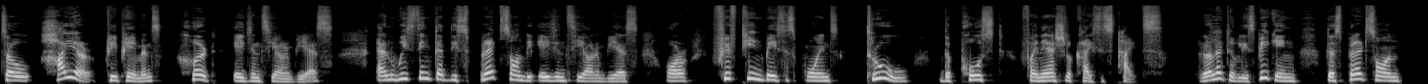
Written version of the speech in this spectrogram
So higher prepayments hurt agency RMBS. And we think that the spreads on the agency RMBS are 15 basis points through the post financial crisis tights. Relatively speaking, the spreads on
